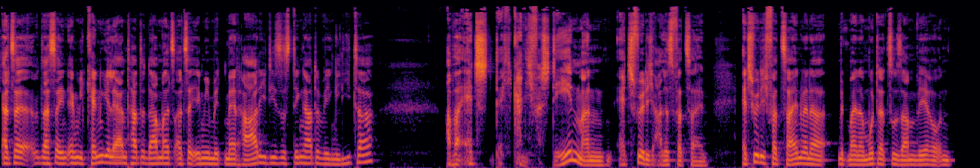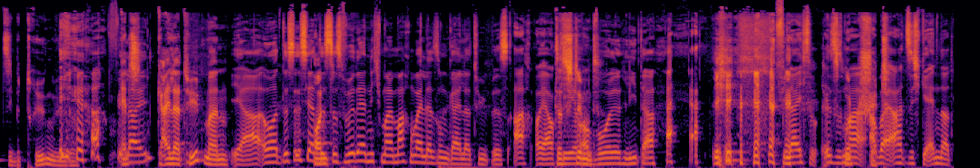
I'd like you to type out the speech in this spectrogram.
als er, dass er ihn irgendwie kennengelernt hatte damals, als er irgendwie mit Matt Hardy dieses Ding hatte wegen Lita. Aber Edge, ich kann nicht verstehen, Mann. Edge würde ich alles verzeihen. Edge würde ich verzeihen, wenn er mit meiner Mutter zusammen wäre und sie betrügen würde. Ja, Edge, vielleicht. geiler Typ, Mann. Ja, aber das ist ja, Und- das, das würde er nicht mal machen, weil er so ein geiler Typ ist. Ach, oh ja, okay, Das stimmt. obwohl, Lita. Vielleicht ist es mal, shit. aber er hat sich geändert.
